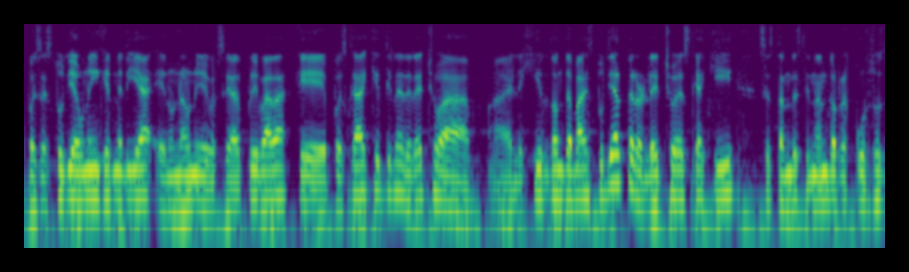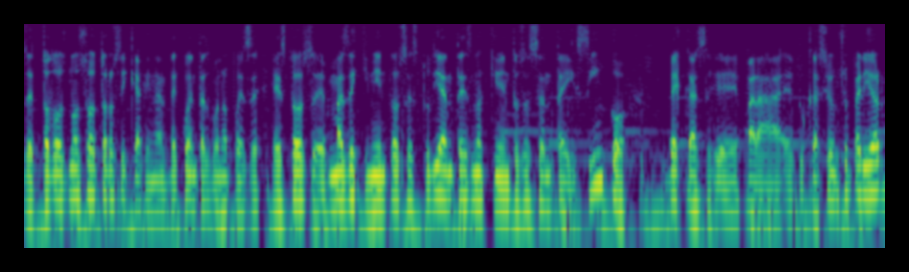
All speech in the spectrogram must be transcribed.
pues estudia una ingeniería en una universidad privada, que pues cada quien tiene derecho a, a elegir dónde va a estudiar, pero el hecho es que aquí se están destinando recursos de todos nosotros y que a final de cuentas, bueno, pues estos eh, más de 500 estudiantes, ¿no? 565 becas eh, para educación superior,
